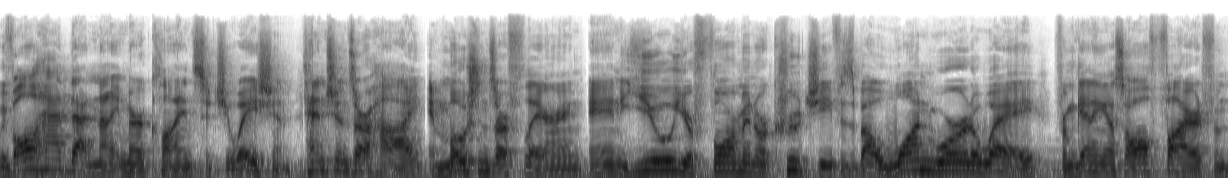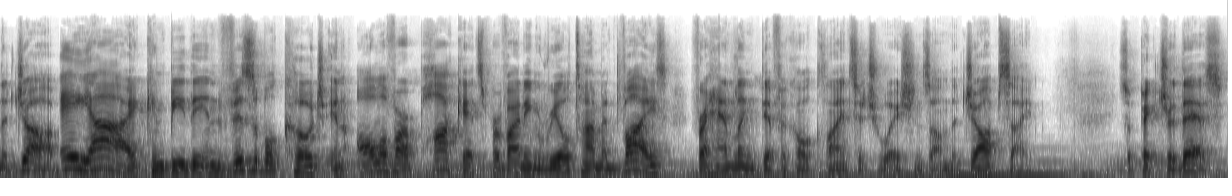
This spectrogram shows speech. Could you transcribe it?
We've all had that nightmare client situation. Tensions are high, emotions are flaring, and you, your foreman or crew chief, is about one word away from getting us all fired from the job. AI can be the invisible coach in all of our pockets, providing real time advice for handling difficult client situations on the job site. So picture this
